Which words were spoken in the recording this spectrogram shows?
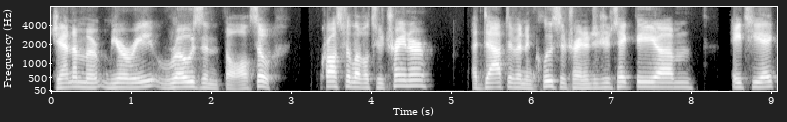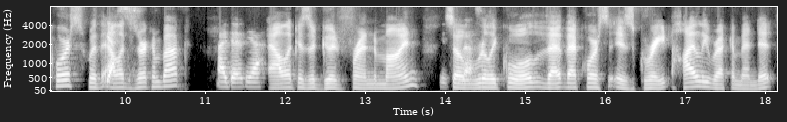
Jenna M- Murray Rosenthal. So, CrossFit level two trainer, adaptive and inclusive trainer. Did you take the um, ATA course with Yes. Alex Zirkenbach? I did, yeah. Alec is a good friend of mine. He's So really cool. That that course is great. Highly recommend it.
